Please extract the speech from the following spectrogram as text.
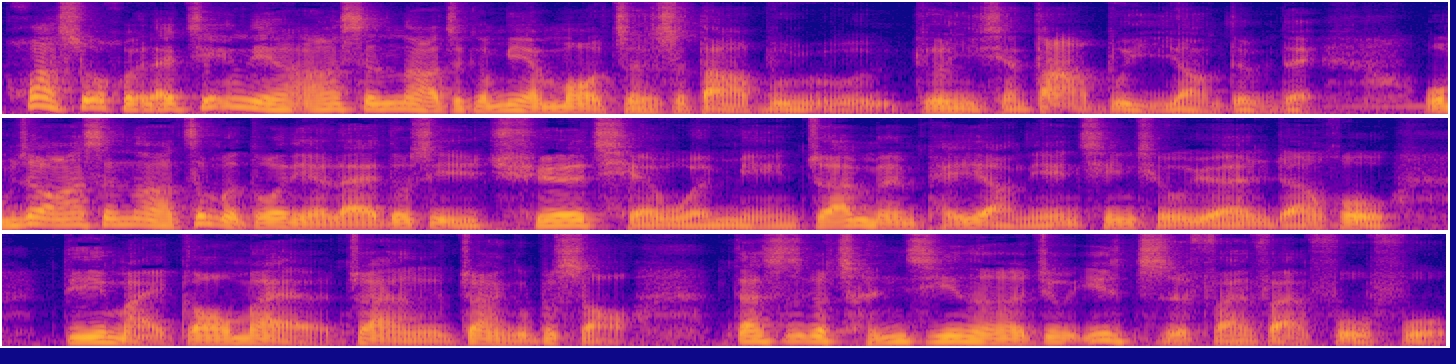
话说回来，今年阿森纳这个面貌真是大不跟以前大不一样，对不对？我们知道阿森纳这么多年来都是以缺钱闻名，专门培养年轻球员，然后低买高卖，赚赚个不少，但是这个成绩呢就一直反反复复。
